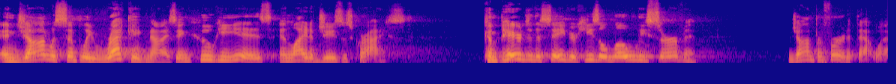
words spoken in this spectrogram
And John was simply recognizing who he is in light of Jesus Christ. Compared to the Savior, he's a lowly servant. John preferred it that way.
